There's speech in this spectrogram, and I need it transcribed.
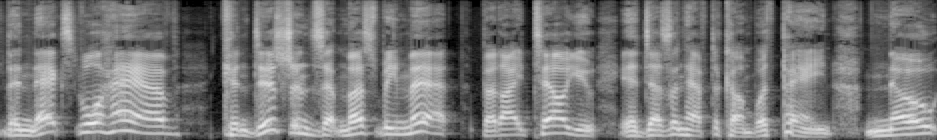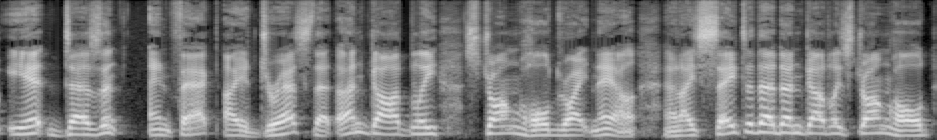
The next will have conditions that must be met. But I tell you, it doesn't have to come with pain. No, it doesn't. In fact, I address that ungodly stronghold right now. And I say to that ungodly stronghold,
